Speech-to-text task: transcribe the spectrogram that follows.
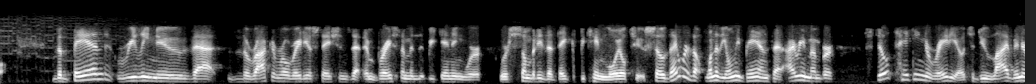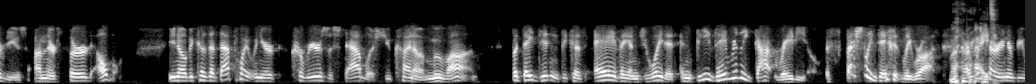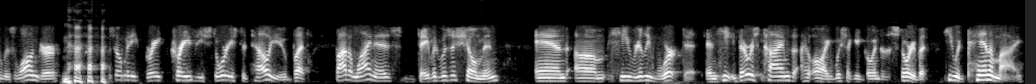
The band really knew that the rock and roll radio stations that embraced them in the beginning were were somebody that they became loyal to. So they were the, one of the only bands that I remember still taking the radio to do live interviews on their third album. You know, because at that point when your career's established, you kind of move on but they didn't because A, they enjoyed it, and B, they really got radio, especially David Lee Roth. I wish our interview was longer. so many great, crazy stories to tell you. But bottom line is, David was a showman, and um, he really worked it. And he, there was times, I, oh, I wish I could go into the story, but he would pantomime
